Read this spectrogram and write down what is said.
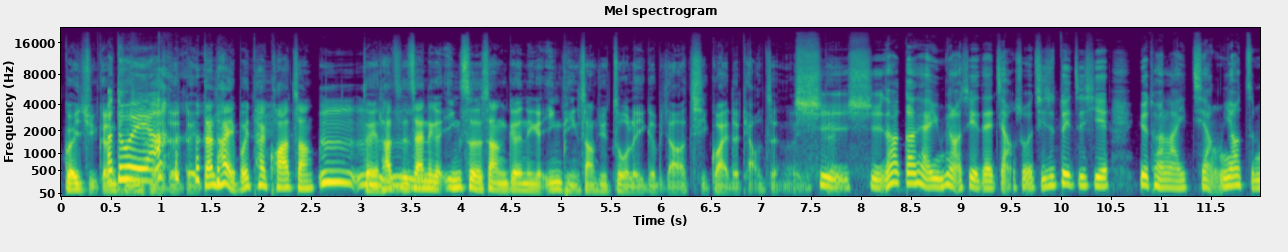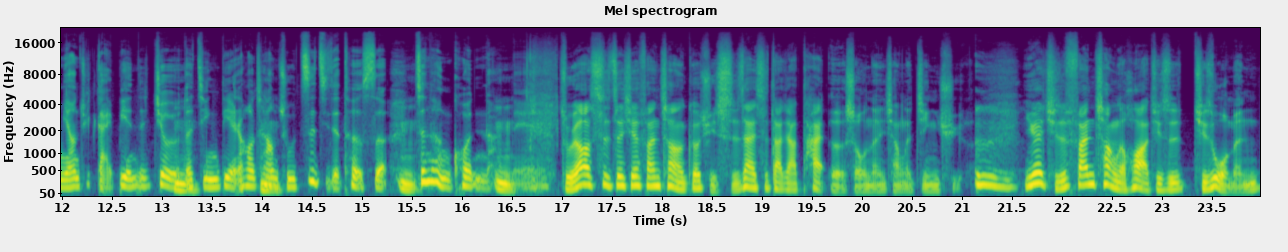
规矩跟啊平和，对呀对对，但他也不会太夸张，嗯对他只是在那个。音色上跟那个音频上去做了一个比较奇怪的调整而已。是是，那刚才云平老师也在讲说，其实对这些乐团来讲，你要怎么样去改变这旧有的嗯经典，然后唱出自己的特色，嗯真的很困难嗯呢。主要是这些翻唱的歌曲实在是大家太耳熟能详的金曲了。嗯因为其实翻唱的话，其实其实我们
